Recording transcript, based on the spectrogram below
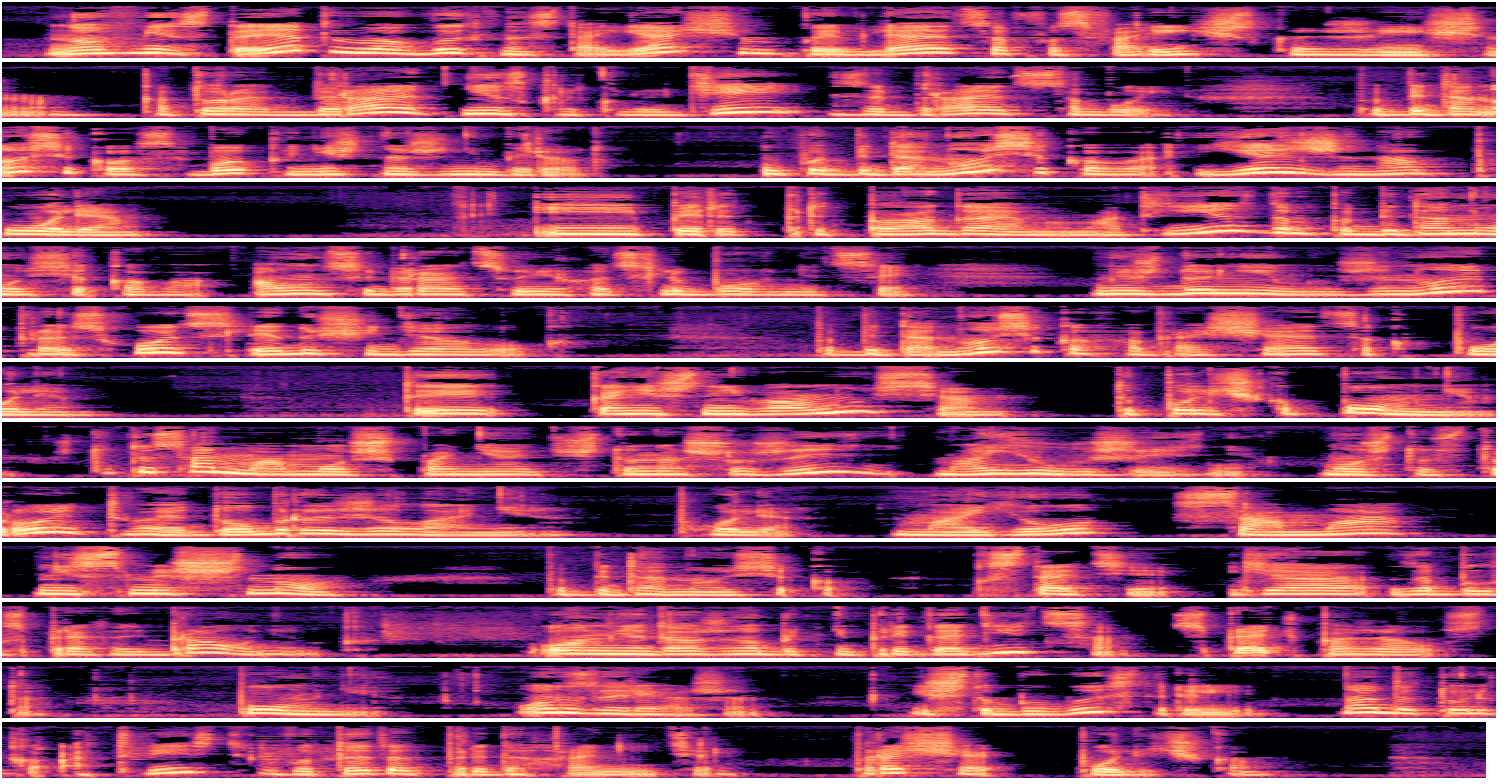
Но вместо этого в их настоящем появляется фосфорическая женщина, которая отбирает несколько людей и забирает с собой. Победоносикова с собой, конечно же, не берет. У Победоносикова есть жена Поля, и перед предполагаемым отъездом Победоносикова, а он собирается уехать с любовницей, между ним и женой происходит следующий диалог. Победоносиков обращается к Поле. «Ты, конечно, не волнуйся, ты, Полечка, помни, что ты сама можешь понять, что нашу жизнь, мою жизнь, может устроить твое доброе желание. Поля, мое, сама, не смешно, Победоносиков. Кстати, я забыл спрятать Браунинг. Он мне, должно быть, не пригодится. Спрячь, пожалуйста. Помни, он заряжен. И чтобы выстрелить, надо только отвесть вот этот предохранитель. Прощай, Полечка.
